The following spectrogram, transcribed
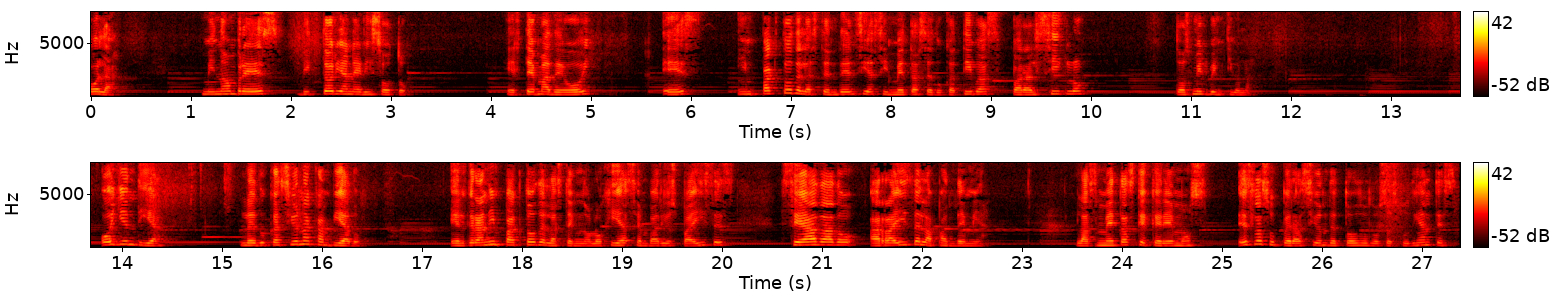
Hola, mi nombre es Victoria Neri Soto. El tema de hoy es Impacto de las tendencias y metas educativas para el siglo 2021. Hoy en día, la educación ha cambiado. El gran impacto de las tecnologías en varios países se ha dado a raíz de la pandemia. Las metas que queremos es la superación de todos los estudiantes,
